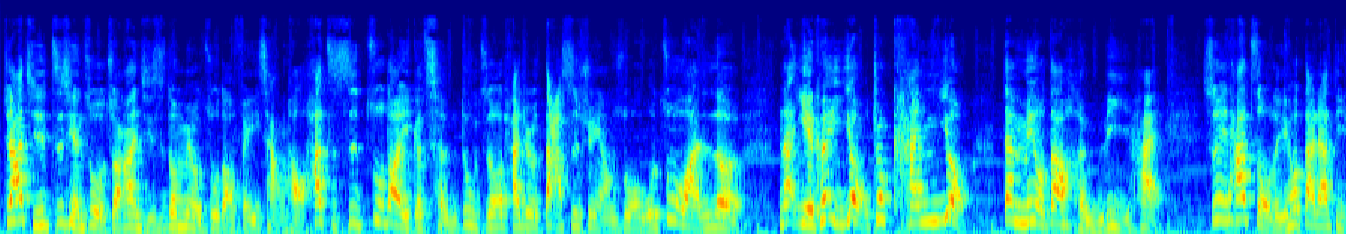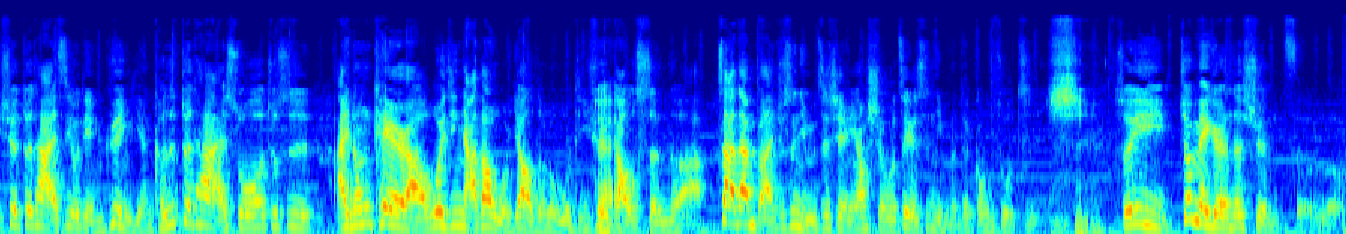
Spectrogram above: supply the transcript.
就他其实之前做的专案其实都没有做到非常好，他只是做到一个程度之后，他就大肆宣扬说我做完了，那也可以用，就堪用。但没有到很厉害，所以他走了以后，大家的确对他还是有点怨言。可是对他来说，就是 I don't care 啊，我已经拿到我要的了，我的确高升了啊。炸弹本来就是你们这些人要修，这也是你们的工作之一。是，所以就每个人的选择了。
